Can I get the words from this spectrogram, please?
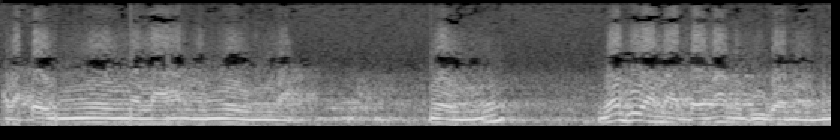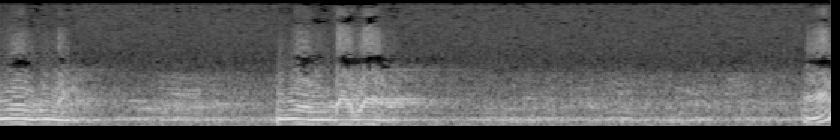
အဲ့ဒါငြိမ်မလားမငြိမ်ဘူးလားငြိမ်မြတ်တရားမှာဘယ်မှမကြည့်တော့မငြိမ်ဘူးလားငြိမ်ပါကြ ဟမ်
